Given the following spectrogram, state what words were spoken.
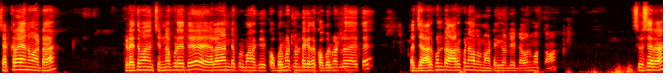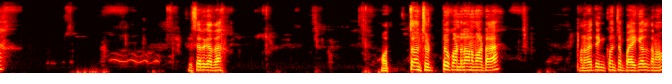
చక్రాయ అనమాట ఇక్కడైతే మనం చిన్నప్పుడు అయితే ఎలాగంటే ఇప్పుడు మనకి కొబ్బరి మెట్లు ఉంటాయి కదా కొబ్బరి మట్టలు అయితే అది జారుకుంటూ ఆరుకునే వాళ్ళు అనమాట ఇదిగోండి డౌన్ మొత్తం. చూసారా చూసారు కదా? మొత్తం చుట్టూ కొండలు అనమాట మనమైతే ఇంకొంచెం పైకి వెళ్తున్నాం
